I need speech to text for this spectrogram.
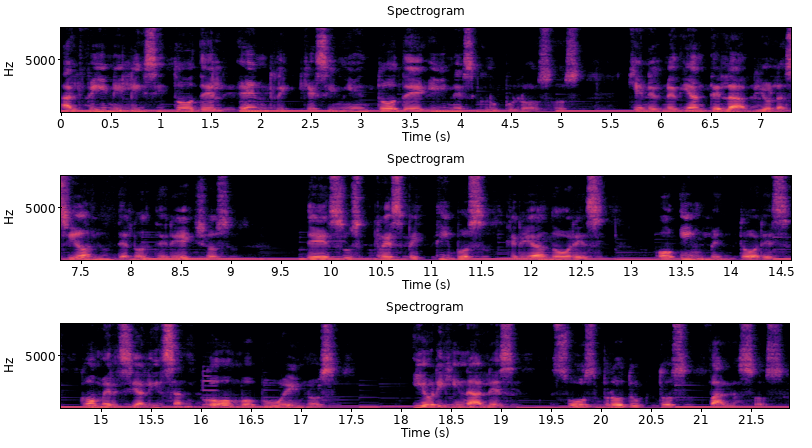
al fin ilícito del enriquecimiento de inescrupulosos, quienes mediante la violación de los derechos de sus respectivos creadores o inventores comercializan como buenos y originales sus productos falsos.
